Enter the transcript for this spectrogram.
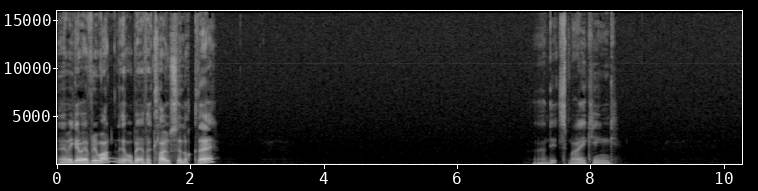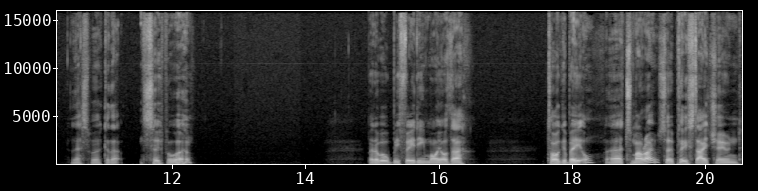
There we go everyone, a little bit of a closer look there. And it's making less work of that superworm but I will be feeding my other tiger beetle uh, tomorrow so please stay tuned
